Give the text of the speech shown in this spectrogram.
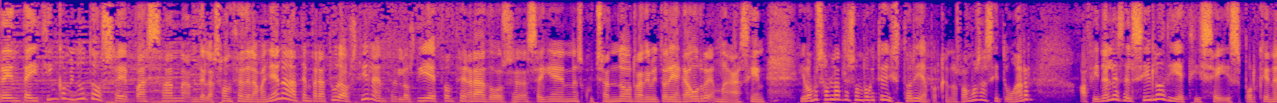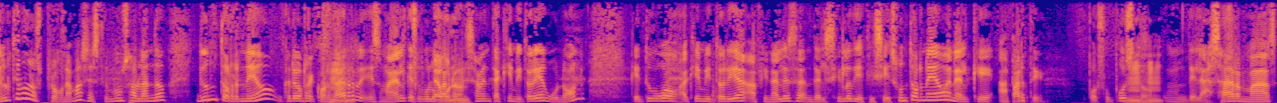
35 minutos eh, pasan de las 11 de la mañana. La temperatura oscila entre los 10 11 grados. Eh, siguen escuchando Radio Victoria Gaur Magazine. Y vamos a hablarles un poquito de historia, porque nos vamos a situar a finales del siglo XVI. Porque en el último de los programas estuvimos hablando de un torneo, creo recordar, hmm. Ismael, que tuvo lugar precisamente aquí en Vitoria, en Gunón, que tuvo aquí en Vitoria a finales del siglo XVI. Un torneo en el que, aparte por supuesto, de las armas.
